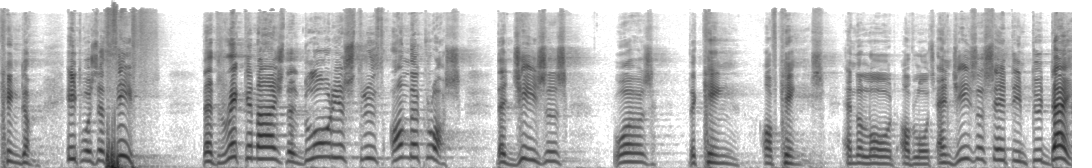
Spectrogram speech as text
kingdom? It was a thief that recognized the glorious truth on the cross that Jesus was the King of kings and the Lord of lords. And Jesus said to him, Today,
